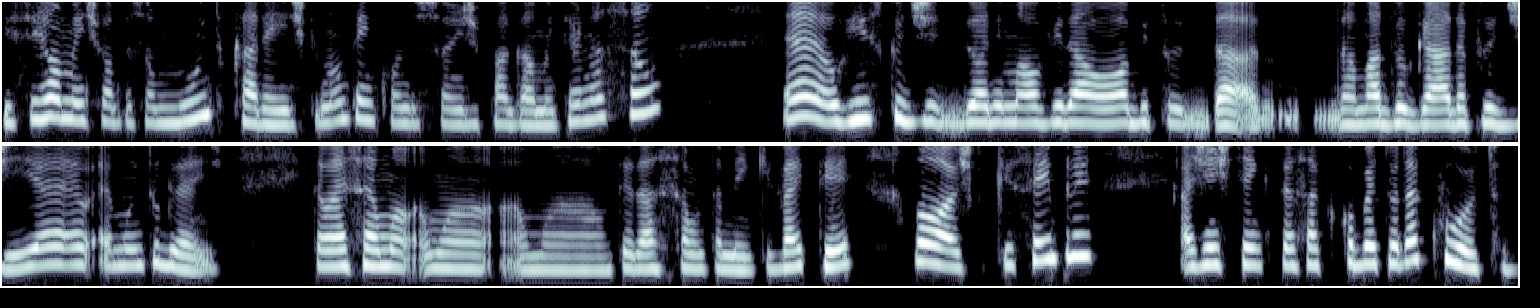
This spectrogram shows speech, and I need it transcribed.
E se realmente é uma pessoa muito carente, que não tem condições de pagar uma internação, é, o risco de, do animal vir a óbito da, da madrugada para o dia é, é, muito grande. Então, essa é uma, uma, uma, alteração também que vai ter. Lógico que sempre a gente tem que pensar que o cobertor é curto.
